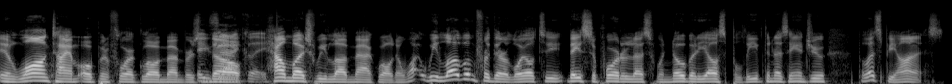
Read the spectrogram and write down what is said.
A long-time Open Floor Glow members Exactly. know how much we love Mack Weldon. We love them for their loyalty. They supported us when nobody else believed in us, Andrew. But let's be honest.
